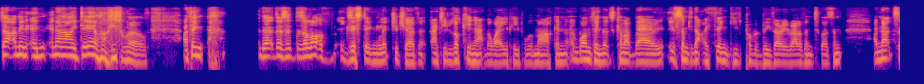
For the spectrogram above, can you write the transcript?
So i mean in, in an idealized world i think there's a there's a lot of existing literature that actually looking at the way people would mark. And, and one thing that's come up there is something that i think is probably very relevant to us. And and that's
